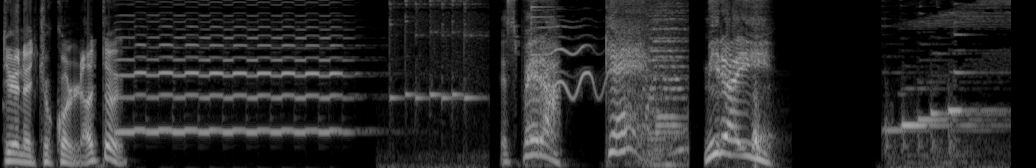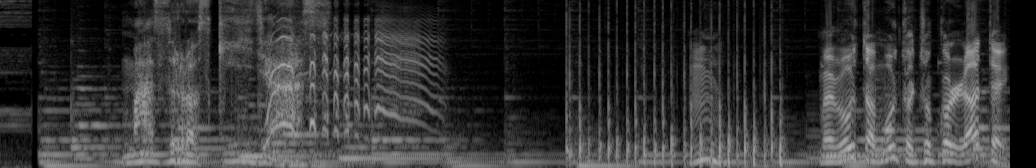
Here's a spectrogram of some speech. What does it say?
Tiene chocolate. ¡Espera! ¿Qué? ¡Mira ahí! Más rosquillas. Mm, Me gusta mucho el chocolate.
